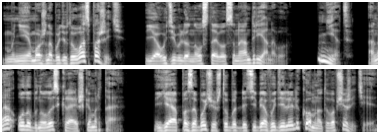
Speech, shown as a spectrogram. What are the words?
Мне можно будет у вас пожить? Я удивленно уставился на Андреянову. Нет. Она улыбнулась краешком рта. Я позабочусь, чтобы для тебя выделили комнату в общежитии.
